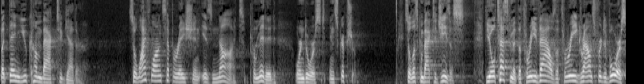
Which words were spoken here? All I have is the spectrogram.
but then you come back together. So, lifelong separation is not permitted or endorsed in Scripture. So, let's come back to Jesus. The Old Testament, the three vows, the three grounds for divorce.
